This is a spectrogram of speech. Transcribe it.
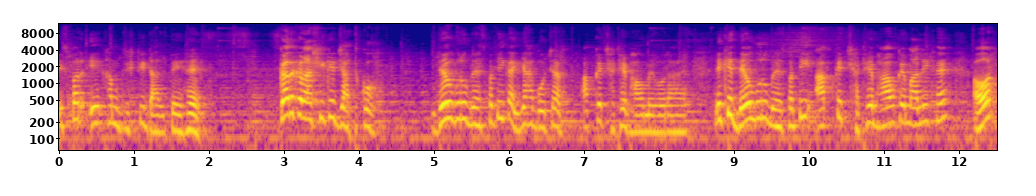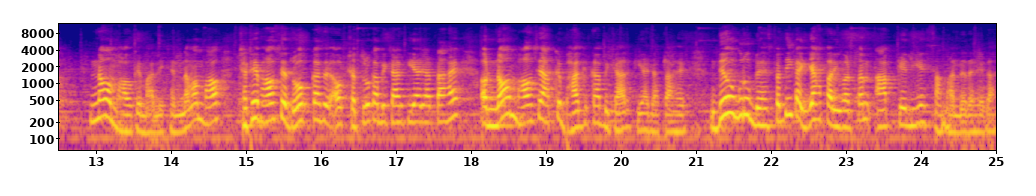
इस पर एक हम दृष्टि डालते हैं। कर्क राशि के जातकों देवगुरु बृहस्पति का यह गोचर आपके छठे भाव में हो रहा है। देखिए देवगुरु बृहस्पति आपके छठे भाव के मालिक हैं और नवम भाव के मालिक हैं। नवम भाव छठे भाव से रोग का और शत्रु का विचार किया जाता है और नवम भाव से आपके भाग्य का विचार किया जाता है। देवगुरु बृहस्पति का यह परिवर्तन आपके लिए सामान्य रहेगा।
